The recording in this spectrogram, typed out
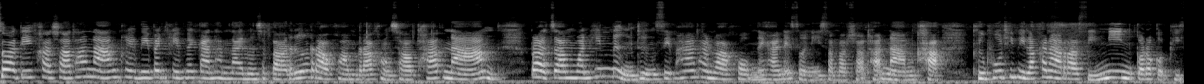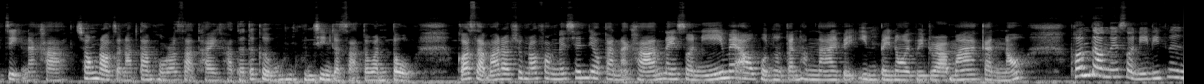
สวัสดีค่ะชาวท่าน้ำคลิปนี้เป็นคลิปในการทำนายดวงชะตาเรื่องราวความรักของชาวธาตุน้ำประจำวันที่1ถึง15 ธันวาคมนะคะ ในส่วนนี้สำหรับชาวธาน้ำค่ะ คือผู้ที่มีลัคนาราศีมีนกรกฎพิจิกนะคะ ช่องเราจะนับตามโหราศาสตร์ไทยค่ะ แต่ถ้าเกิดว่าคุณคุ้นชินกับศาสตร์ตะวันตก ก็สามารถรับชมรับฟังได้เช่นเดียวกันนะคะ ในส่วนนี้ไม่เอาผลของการทำนายไปอินไปนอยไปดราม่ากันเนาะเพิ่มเติมในส่วนนี้นิดนึง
